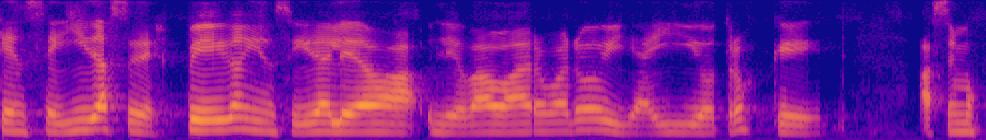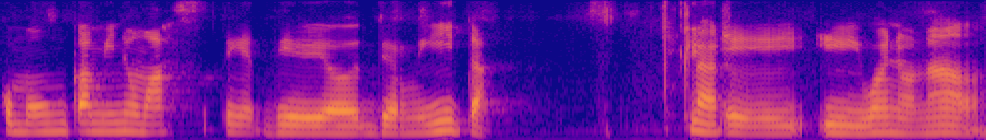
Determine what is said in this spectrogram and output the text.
enseguida se despega y enseguida le, le va bárbaro y hay otros que hacemos como un camino más de, hormiguita. Claro. Eh, y bueno, nada.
